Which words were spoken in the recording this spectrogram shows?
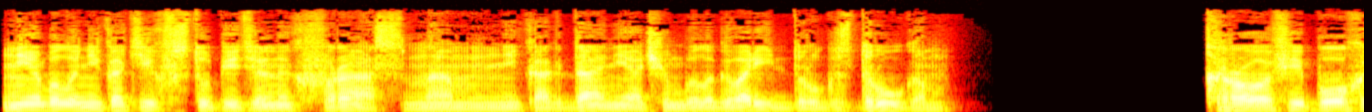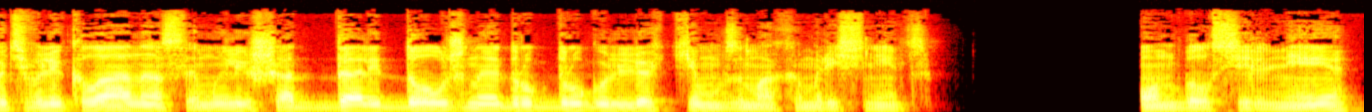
Не было никаких вступительных фраз, нам никогда не о чем было говорить друг с другом. Кровь и похоть влекла нас, и мы лишь отдали должное друг другу легким взмахом ресниц. Он был сильнее,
